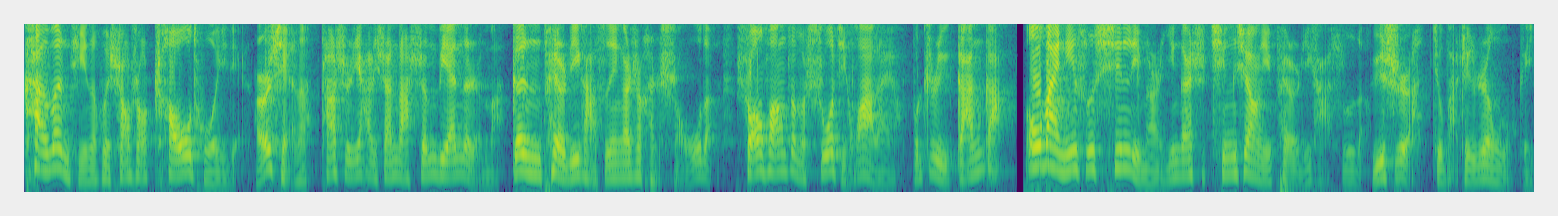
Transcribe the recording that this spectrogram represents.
看问题呢会稍稍超脱一点。而且呢，他是亚历山大身边的人嘛，跟佩尔迪卡斯应该是很熟的，双方这么说起话来啊，不至于尴尬。欧迈尼斯心里面应该是倾向于佩尔迪卡斯的，于是啊就把这个任务给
